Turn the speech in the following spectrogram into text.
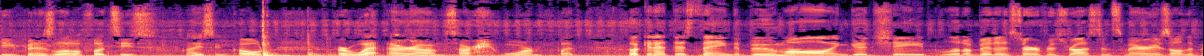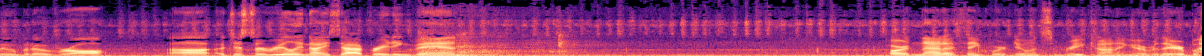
keeping his little footsies nice and cold or wet, or I'm um, sorry, warm. But looking at this thing, the boom all in good shape. A little bit of surface rust in some areas on the boom, but overall, uh, just a really nice operating van. Pardon that, I think we're doing some reconning over there, but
